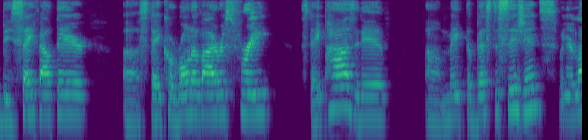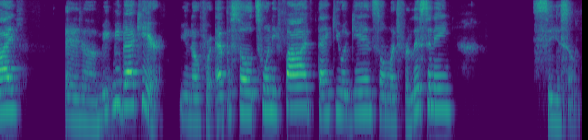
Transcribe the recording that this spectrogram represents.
be safe out there, uh, stay coronavirus free, stay positive, um, make the best decisions for your life, and uh, meet me back here, you know, for episode 25. Thank you again so much for listening. See you soon.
